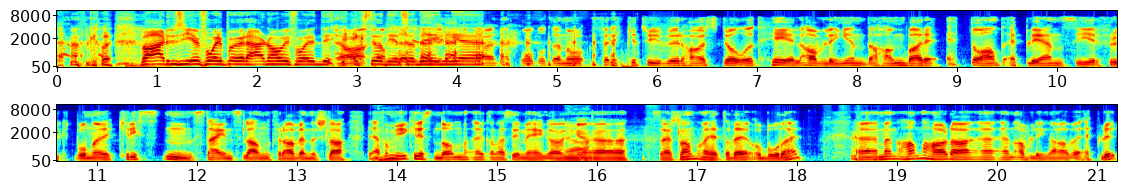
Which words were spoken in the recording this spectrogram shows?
Hva er det du sier vi får på øret her nå? Vi får en Ja, ekstra nyhetssending. NRK.no. Frekke tyver har stjålet hele avlingen. Det hang bare ett og annet eple igjen, sier fruktbonde Kristen Steinsland fra Vennesla. Det er for mye kristendom, eh, kan jeg si med en gang, ja. Steinsland, Hva heter det å bo der. Eh, Men han har da eh, en avling av epler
